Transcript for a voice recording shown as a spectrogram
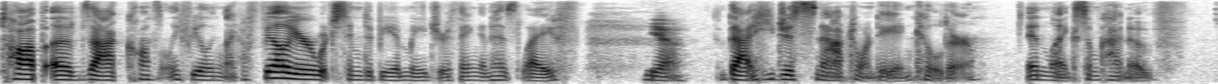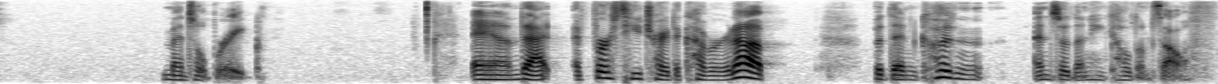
top of Zach constantly feeling like a failure, which seemed to be a major thing in his life, Yeah. that he just snapped one day and killed her in like some kind of mental break. And that at first he tried to cover it up, but then couldn't. And so then he killed himself.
